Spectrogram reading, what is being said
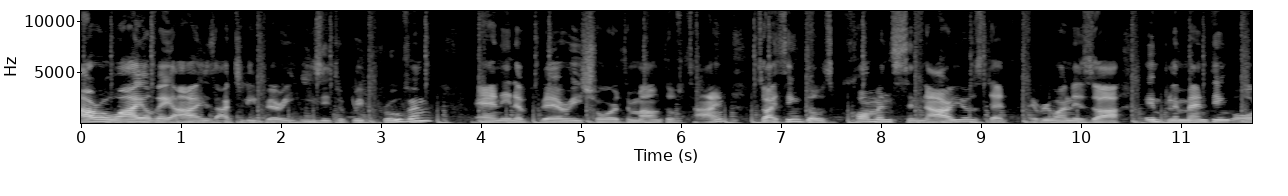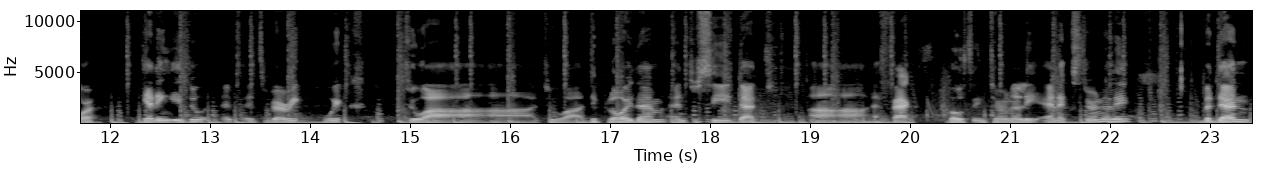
ROI of AI is actually very easy to be proven and in a very short amount of time. So I think those common scenarios that everyone is uh, implementing or getting into, it, it's very quick to uh, uh, uh to uh, deploy them and to see that uh, effect both internally and externally. But then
